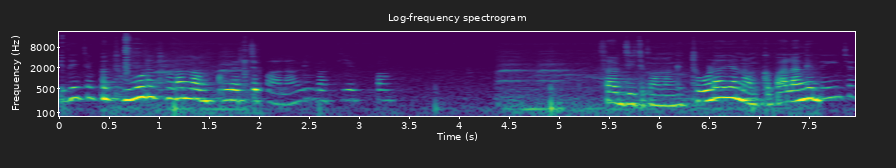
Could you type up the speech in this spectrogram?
ਇਹਦੇ 'ਚ ਆਪਾਂ ਥੋੜਾ ਥੋੜਾ ਨਮਕ ਮਿਰਚ ਪਾ ਲਾਂਗੇ। ਬਾਕੀ ਆਪਾਂ ਸਬਜ਼ੀ 'ਚ ਪਾਵਾਂਗੇ। ਥੋੜਾ ਜਿਹਾ ਨਮਕ ਪਾ ਲਾਂਗੇ ਦਹੀਂ 'ਚ।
